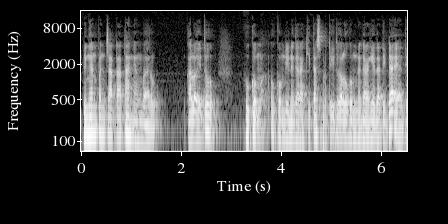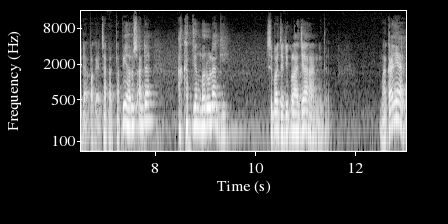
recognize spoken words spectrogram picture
dengan pencatatan yang baru. Kalau itu hukum hukum di negara kita seperti itu. Kalau hukum negara kita tidak ya tidak pakai catat, tapi harus ada akad yang baru lagi supaya jadi pelajaran itu. Makanya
